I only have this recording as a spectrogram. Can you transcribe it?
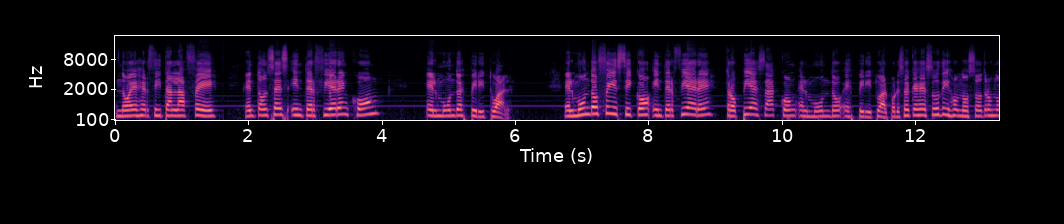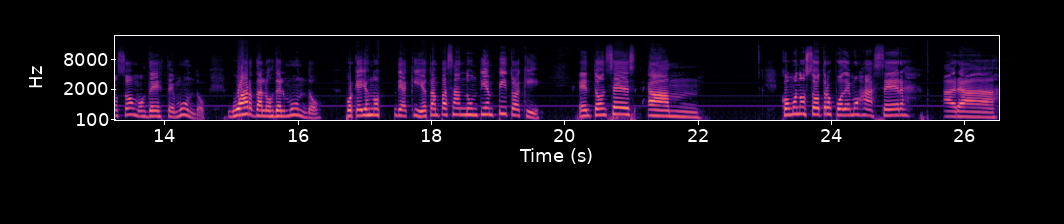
no ejercitan la fe, entonces interfieren con el mundo espiritual. El mundo físico interfiere, tropieza con el mundo espiritual. Por eso es que Jesús dijo, nosotros no somos de este mundo, guárdalos del mundo, porque ellos no son de aquí, ellos están pasando un tiempito aquí. Entonces, ¿Cómo nosotros podemos hacer para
